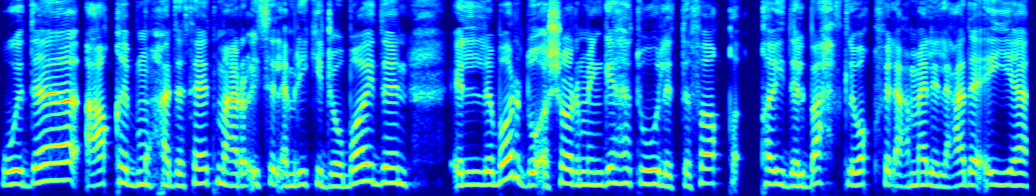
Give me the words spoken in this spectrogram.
وده عقب محادثات مع الرئيس الأمريكي جو بايدن اللي برضه أشار من جهته لاتفاق قيد البحث لوقف الأعمال العدائية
